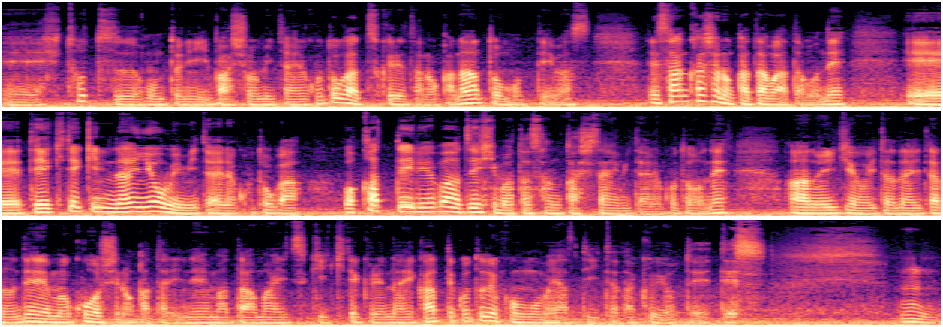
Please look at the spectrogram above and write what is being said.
えー、一つ本当に場所みたいなことが作れたのかなと思っていますで参加者の方々もね、えー、定期的に何曜日みたいなことが分かっていれば是非また参加したいみたいなことをねあの意見をいただいたので、まあ、講師の方にねまた毎月来てくれないかってことで今後もやっていただく予定です。うん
